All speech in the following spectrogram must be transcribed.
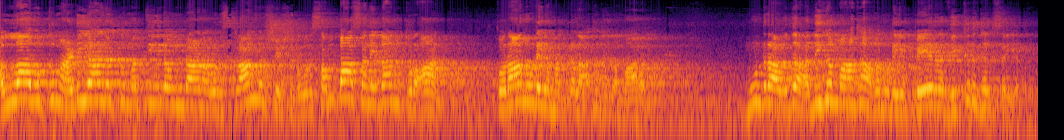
அல்லாவுக்கும் அடியானுக்கும் மத்தியில உண்டான ஒரு கான்வர்சேஷன் ஒரு சம்பாசனை தான் குரான் குரானுடைய மக்களாக நாங்கள் மாறணும். மூன்றாவது அதிகமாக அவனுடைய பேரை திக்ருகள் செய்யணும்.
